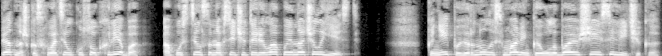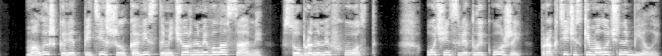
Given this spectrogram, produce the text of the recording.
Пятнышко схватил кусок хлеба, опустился на все четыре лапы и начал есть. К ней повернулась маленькая улыбающаяся личика, малышка лет пяти с шелковистыми черными волосами, собранными в хвост, очень светлой кожей, практически молочно-белой,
